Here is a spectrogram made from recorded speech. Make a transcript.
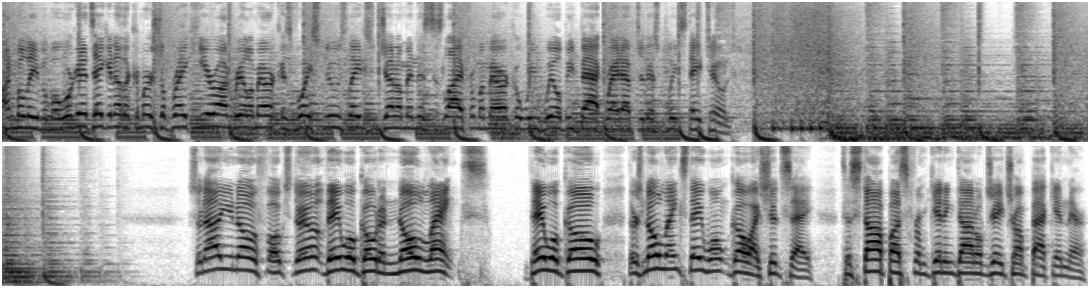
Unbelievable. We're going to take another commercial break here on Real America's Voice News, ladies and gentlemen. This is live from America. We will be back right after this. Please stay tuned. So now you know, folks, they will go to no lengths. They will go, there's no lengths they won't go, I should say, to stop us from getting Donald J. Trump back in there.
